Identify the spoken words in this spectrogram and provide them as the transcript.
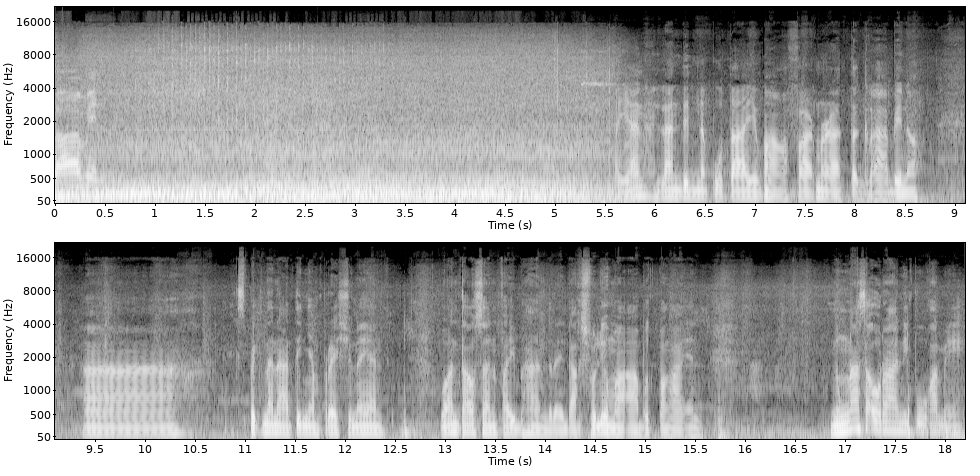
Sa amin. Ayan, landed na po tayo mga farmer at uh, grabe no. Ah, expect na natin yung presyo na yan. 1,500. Actually, umaabot pa nga yan. Nung nasa Orani po kami,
